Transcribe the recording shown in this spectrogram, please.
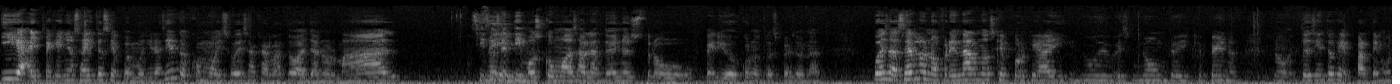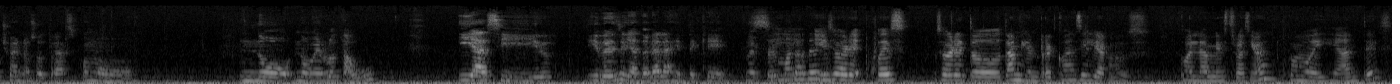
Y hay pequeños hábitos que podemos ir haciendo, como eso de sacar la toalla normal. Si nos Sí. sentimos cómodas hablando de nuestro periodo con otras personas, pues hacerlo, no frenarnos que porque hay, no, es un hombre y qué pena. No, entonces siento que parte mucho de nosotras como no, no verlo tabú y así ir, ir enseñándole a la gente que no hay Sí, problema hacerlo. y sobre, pues, sobre todo también reconciliarnos con la menstruación, como dije antes.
